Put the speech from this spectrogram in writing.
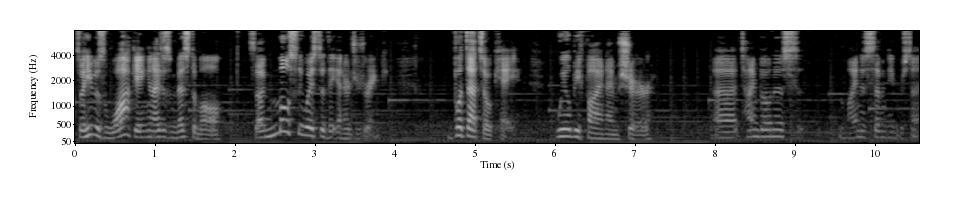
So he was walking and I just missed them all. So I mostly wasted the energy drink. But that's okay. We'll be fine, I'm sure. Uh, time bonus minus 17%.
